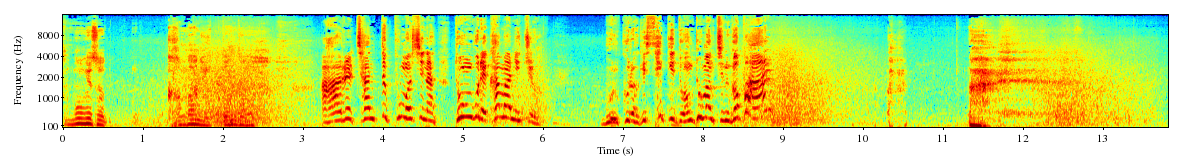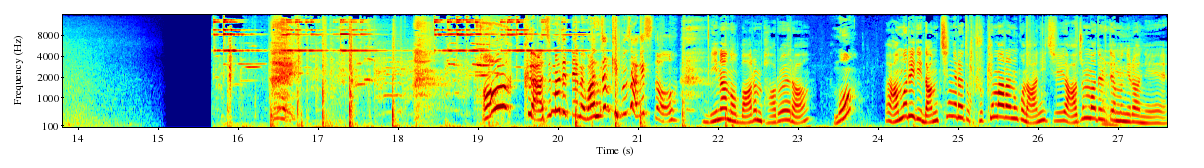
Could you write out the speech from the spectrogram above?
구멍에서 가만히 있던데. 알을 잔뜩 품어 씨난 동굴에 가만히 있죠. 물끄러기 새끼도 도망치는 거 반? 어, 그 아줌마들 때문에 완전 기분 상했어. 미나 너 말은 바로 해라. 뭐? 아무리 네 남친이라도 그렇게 말하는 건 아니지. 아줌마들 때문이라니.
